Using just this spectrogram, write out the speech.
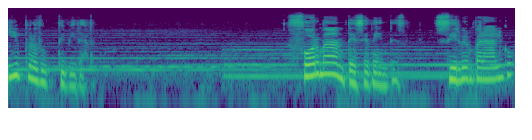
y productividad. Forma antecedentes. ¿Sirven para algo?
